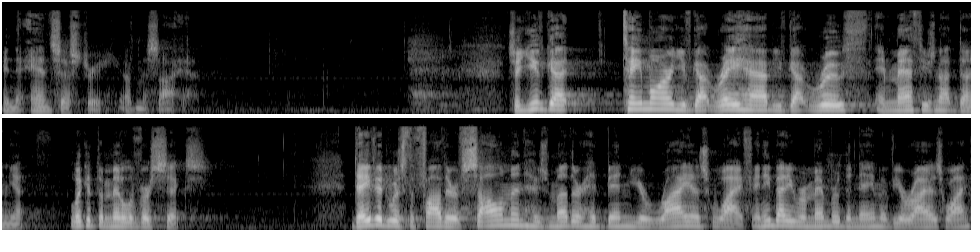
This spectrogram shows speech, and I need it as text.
in the ancestry of Messiah. So you've got Tamar, you've got Rahab, you've got Ruth, and Matthew's not done yet. Look at the middle of verse 6. David was the father of Solomon, whose mother had been Uriah's wife. Anybody remember the name of Uriah's wife?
